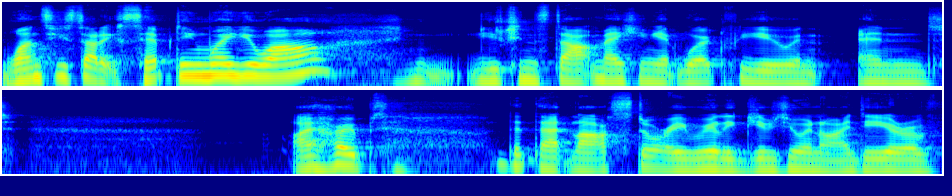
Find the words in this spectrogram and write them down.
once you start accepting where you are, you can start making it work for you and and I hope that that last story really gives you an idea of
